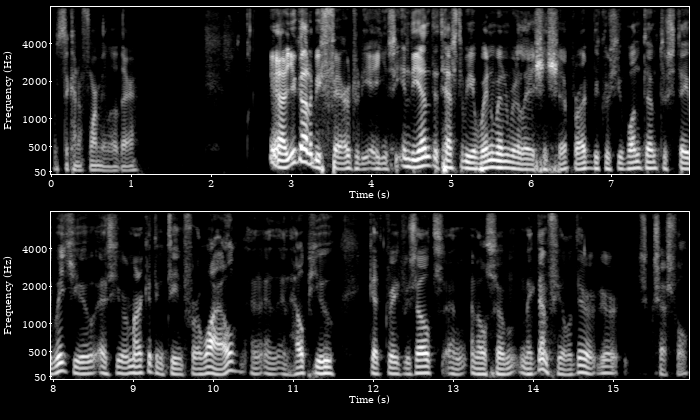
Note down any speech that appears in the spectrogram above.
what's the kind of formula there yeah you got to be fair to the agency in the end it has to be a win-win relationship right because you want them to stay with you as your marketing team for a while and, and, and help you get great results and, and also make them feel that they're they're successful.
